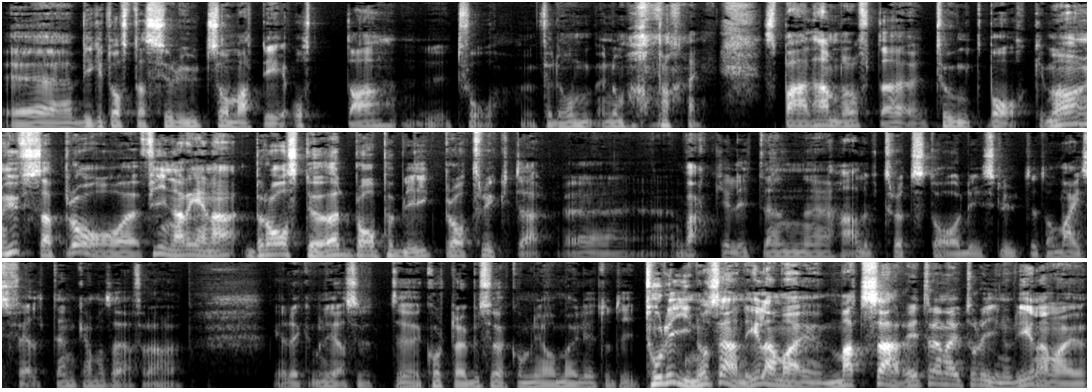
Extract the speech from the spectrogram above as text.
Eh, vilket ofta ser ut som att det är 8-2. För de, de hamnar, Spal hamnar ofta tungt bak. Men har en hyfsat bra, fin arena, bra stöd, bra publik, bra tryck där. Eh, vacker liten eh, halvtrött stad i slutet av majsfälten kan man säga. För jag rekommenderar alltså ett eh, kortare besök om ni har möjlighet och tid. Torino sen, det gillar man ju. Mazzarri tränar i Torino, det gillar man ju.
